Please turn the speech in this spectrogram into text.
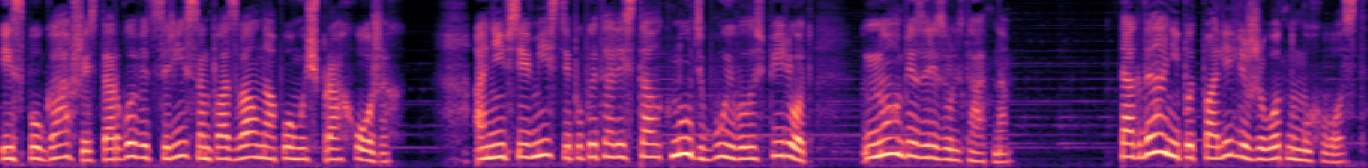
Испугавшись, торговец рисом позвал на помощь прохожих. Они все вместе попытались толкнуть буйвола вперед, но безрезультатно. Тогда они подпалили животному хвост.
